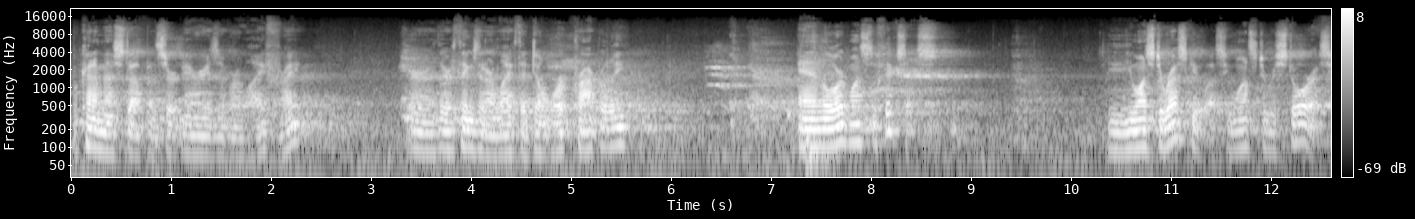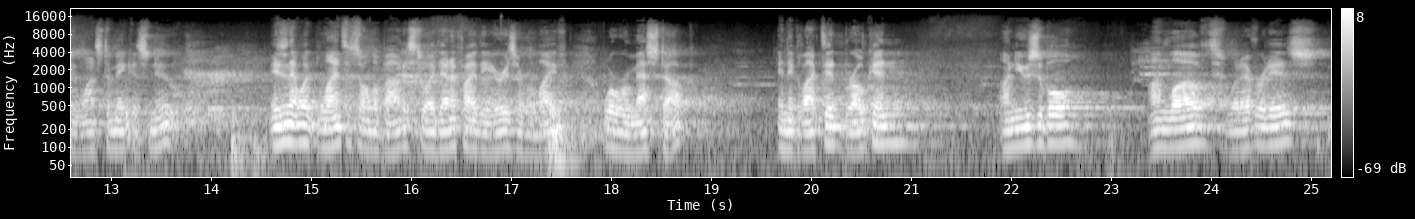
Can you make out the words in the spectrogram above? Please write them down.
We're kind of messed up in certain areas of our life, right? There, there are things in our life that don't work properly. And the Lord wants to fix us. He wants to rescue us. He wants to restore us. He wants to make us new. Isn't that what Lent is all about? Is to identify the areas of our life where we're messed up and neglected, broken, unusable, unloved, whatever it is.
